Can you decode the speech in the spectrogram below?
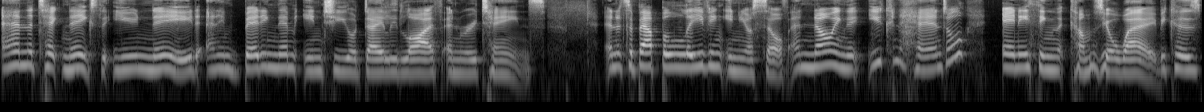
and the techniques that you need and embedding them into your daily life and routines. And it's about believing in yourself and knowing that you can handle anything that comes your way because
